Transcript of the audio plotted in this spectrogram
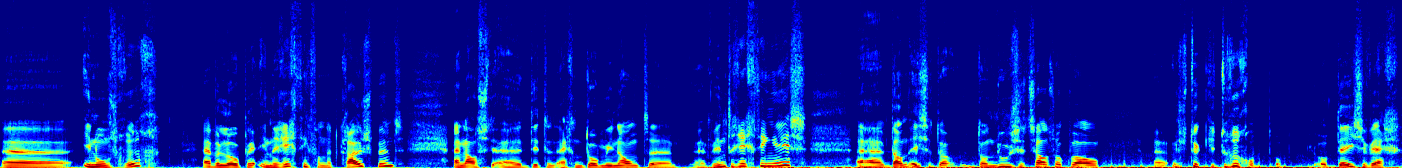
uh, in ons rug. We lopen in de richting van het kruispunt. En als dit een echt een dominante windrichting is, dan, is het, dan doen ze het zelfs ook wel een stukje terug op, op, op deze weg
